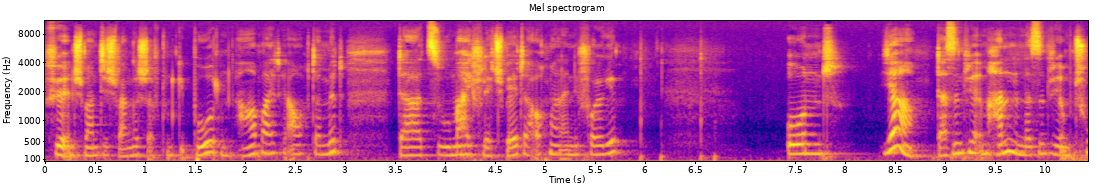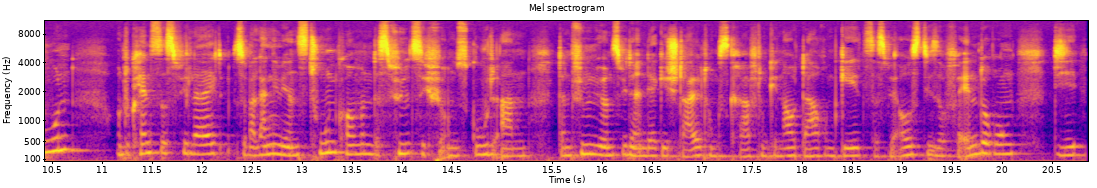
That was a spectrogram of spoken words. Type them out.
für entspannte Schwangerschaft und Geburt und arbeite auch damit. Dazu mache ich vielleicht später auch mal eine Folge. Und ja, da sind wir im Handeln, da sind wir im Tun Und du kennst es vielleicht, solange wir ins Tun kommen, das fühlt sich für uns gut an. Dann fühlen wir uns wieder in der Gestaltungskraft. Und genau darum geht es, dass wir aus dieser Veränderung, die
